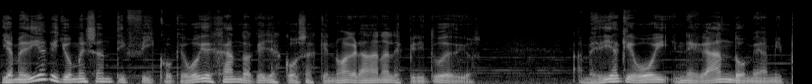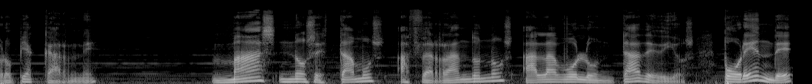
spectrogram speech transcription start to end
Y a medida que yo me santifico, que voy dejando aquellas cosas que no agradan al Espíritu de Dios, a medida que voy negándome a mi propia carne, más nos estamos aferrándonos a la voluntad de Dios. Por ende,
